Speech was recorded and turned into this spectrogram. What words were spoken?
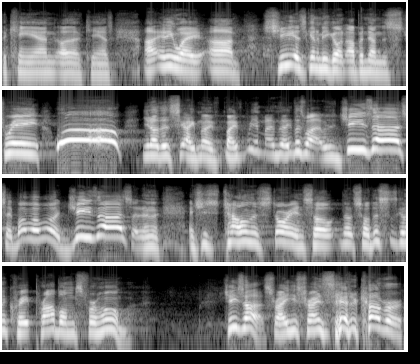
the can, uh, cans. Uh, anyway, um, she is to be going up and down the street. Woo! You know, this, my, my, my, this was Jesus, and blah, blah, blah, Jesus. And, and she's telling the story. And so, so this is to create problems for whom? Jesus, right? He's trying to stay undercover.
